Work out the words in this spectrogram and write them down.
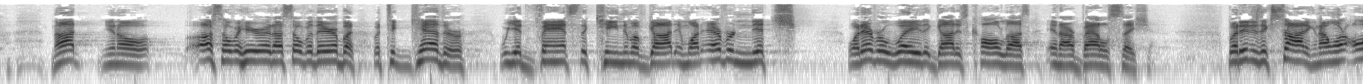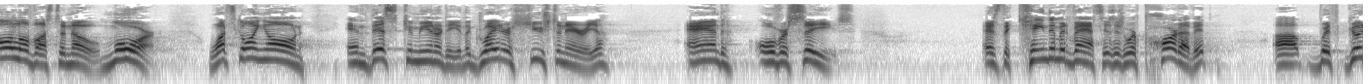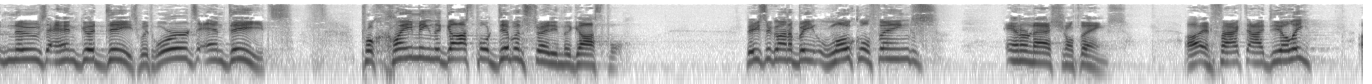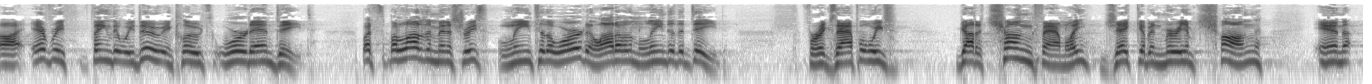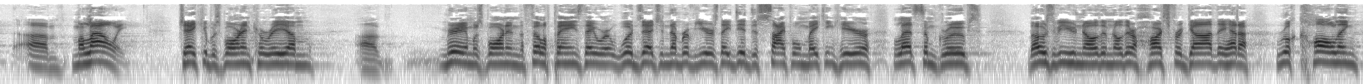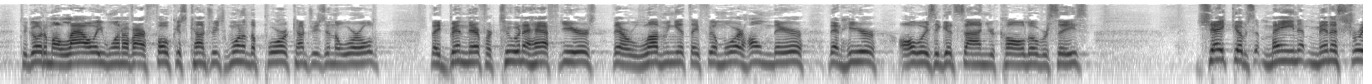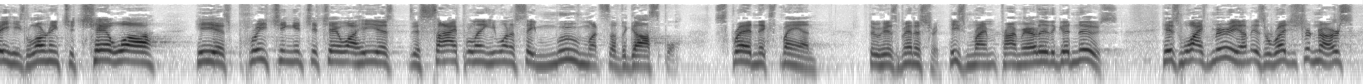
not, you know, us over here and us over there, but, but together we advance the kingdom of God in whatever niche, whatever way that God has called us in our battle station. But it is exciting, and I want all of us to know more what's going on in this community, in the greater Houston area, and overseas. As the kingdom advances, as we're part of it, uh, with good news and good deeds, with words and deeds proclaiming the gospel, demonstrating the gospel. These are going to be local things, international things. Uh, in fact, ideally, uh, everything that we do includes word and deed. But, but a lot of the ministries lean to the word and a lot of them lean to the deed. For example, we've got a Chung family, Jacob and Miriam Chung, in um, Malawi. Jacob was born in Korea. Uh, Miriam was born in the Philippines. They were at Woods Edge a number of years. They did disciple making here, led some groups. Those of you who know them know their hearts for God. They had a real calling to go to Malawi, one of our focus countries, one of the poor countries in the world. They've been there for two and a half years. They're loving it. They feel more at home there than here. Always a good sign you're called overseas. Jacob's main ministry, he's learning Chichewa. He is preaching in Chichewa. He is discipling. He wants to see movements of the gospel spread and expand through his ministry. He's primarily the good news. His wife Miriam is a registered nurse.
